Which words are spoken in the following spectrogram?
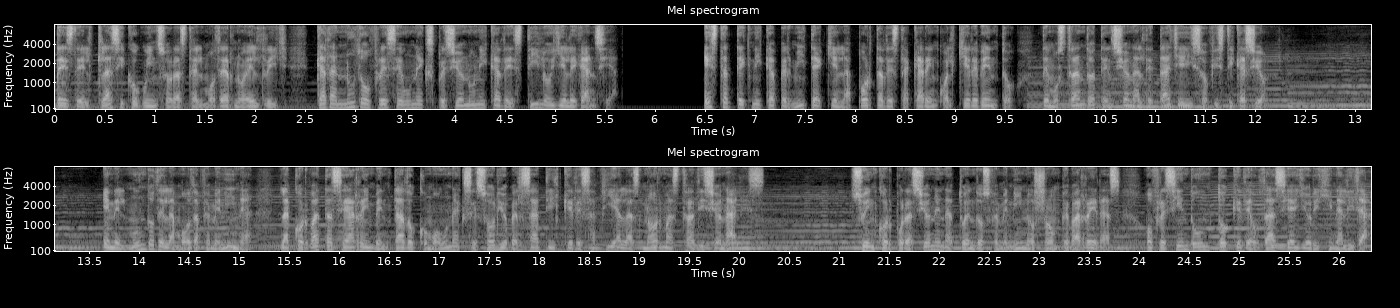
Desde el clásico Windsor hasta el moderno Eldridge, cada nudo ofrece una expresión única de estilo y elegancia. Esta técnica permite a quien la porta destacar en cualquier evento, demostrando atención al detalle y sofisticación. En el mundo de la moda femenina, la corbata se ha reinventado como un accesorio versátil que desafía las normas tradicionales. Su incorporación en atuendos femeninos rompe barreras, ofreciendo un toque de audacia y originalidad.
